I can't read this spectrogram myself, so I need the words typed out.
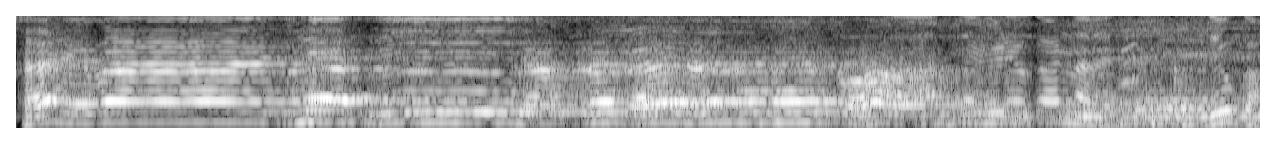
सर्वज्ञ श्री आमचा व्हिडिओ काढणार आहे. देऊ का?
